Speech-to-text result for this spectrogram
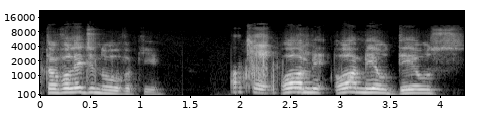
Então eu vou ler de novo aqui. Ok. Ó oh, oh, meu Deus,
